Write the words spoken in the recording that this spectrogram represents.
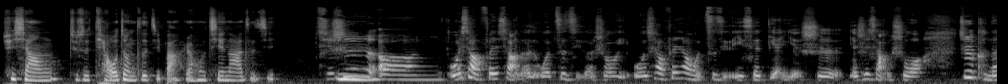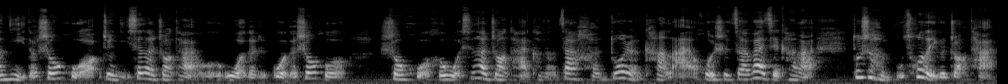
去想就是调整自己吧，然后接纳自己。其实，嗯嗯、我想分享的我自己的时候，我想分享我自己的一些点，也是也是想说，就是可能你的生活，就你现在状态，我我的我的生活生活和我现在状态，可能在很多人看来，或者是在外界看来，都是很不错的一个状态。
